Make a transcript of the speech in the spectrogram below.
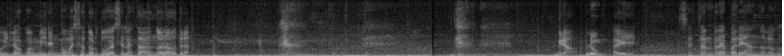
Uy, loco, miren cómo esa tortuga se la está dando la otra. Mira, plum, ahí. Se están reapareando, loco.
